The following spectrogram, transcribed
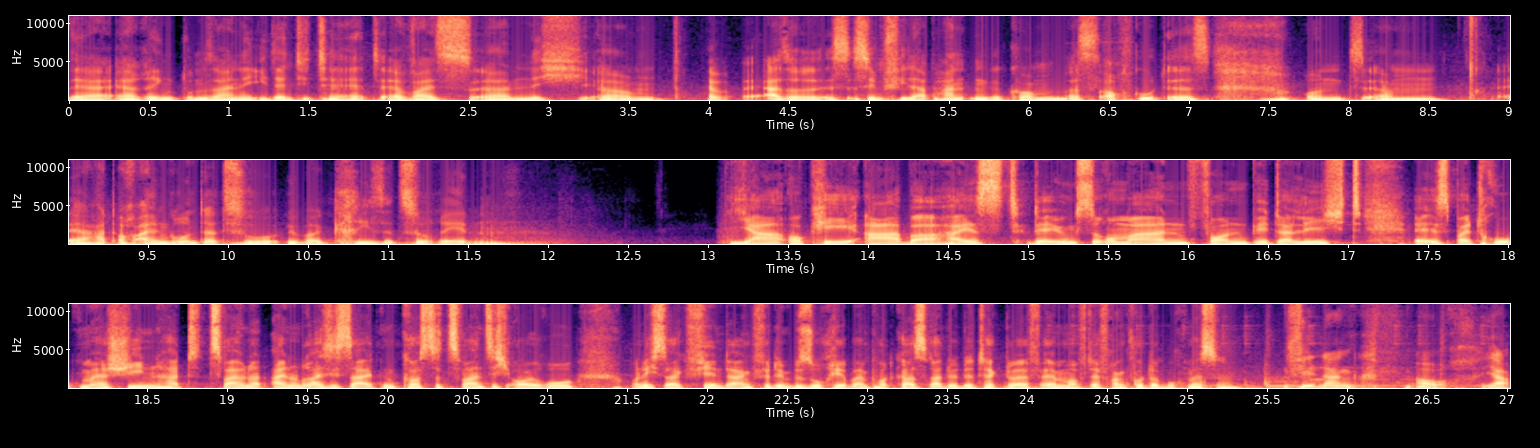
er, er ringt um seine Identität, er weiß äh, nicht, ähm, er, also es ist ihm viel abhanden gekommen, was auch gut ist. Und ähm, er hat auch allen Grund dazu, über Krise zu reden. Ja, okay, aber heißt der jüngste Roman von Peter Licht. Er ist bei Tropen erschienen, hat 231 Seiten, kostet 20 Euro. Und ich sage vielen Dank für den Besuch hier beim Podcast Radio Detektor FM auf der Frankfurter Buchmesse. Vielen Dank auch, ja.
